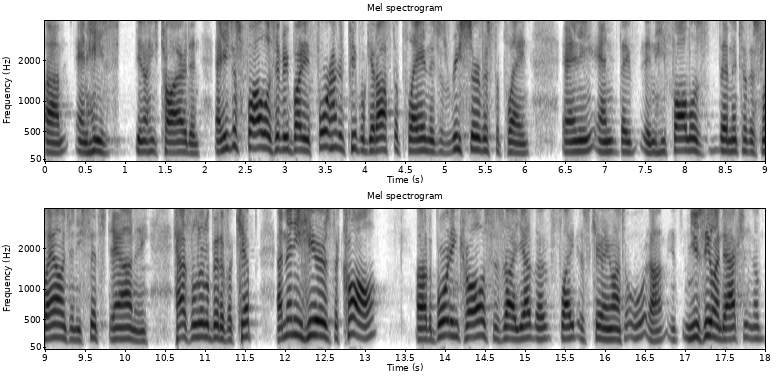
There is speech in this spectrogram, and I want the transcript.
Um, and he's you know, he's tired and, and he just follows everybody. 400 people get off the plane. They just reservice the plane. And he, and they, and he follows them into this lounge and he sits down and he has a little bit of a kip. And then he hears the call, uh, the boarding call says, uh, yeah, the flight is carrying on to, uh, New Zealand know,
